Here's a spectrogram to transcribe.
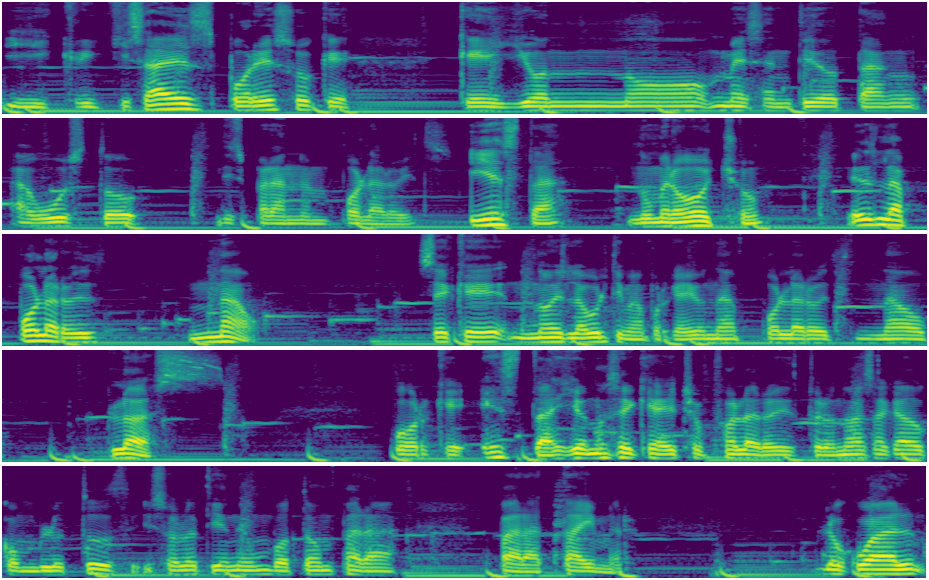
y quizá es por eso que, que yo no me he sentido tan a gusto disparando en Polaroids. Y esta, número 8, es la Polaroid Now. Sé que no es la última porque hay una Polaroid Now Plus. Porque esta, yo no sé qué ha hecho Polaroid, pero no ha sacado con Bluetooth y solo tiene un botón para, para timer. Lo cual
